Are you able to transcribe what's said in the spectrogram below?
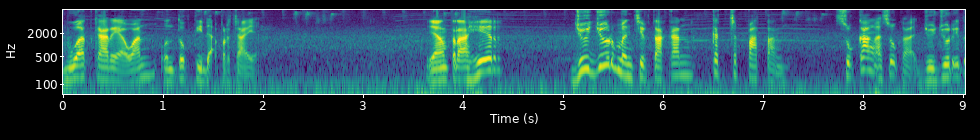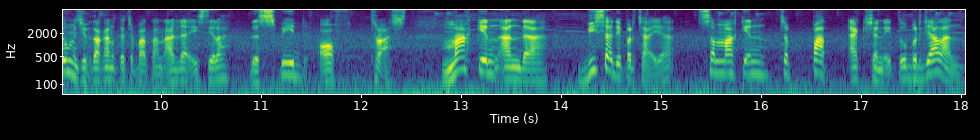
buat karyawan untuk tidak percaya. Yang terakhir, jujur menciptakan kecepatan. Suka nggak suka, jujur itu menciptakan kecepatan. Ada istilah the speed of trust. Makin Anda bisa dipercaya, semakin cepat action itu berjalan.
